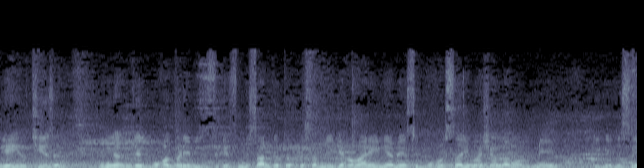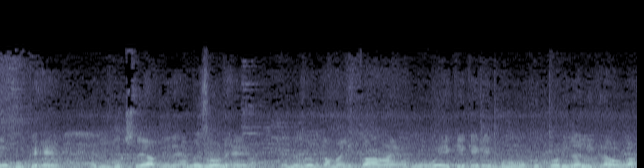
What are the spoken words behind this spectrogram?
यही चीज़ है। यानी समझे एक बहुत बड़ी बिज़नेस के। मिसाल के तौर पर समझिए कि हमारे इंडिया में ऐसी बहुत सारी, माशाल्लाह कंपनी है। ठीक है, जैसे बुक है। अभी बुक से आप जैसे अमेज़ोन है। अमेज़ोन का मालिक कहाँ है? अब वो एक एक एक एक बुक खुद थोड़ी ना लिख रहा होगा।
